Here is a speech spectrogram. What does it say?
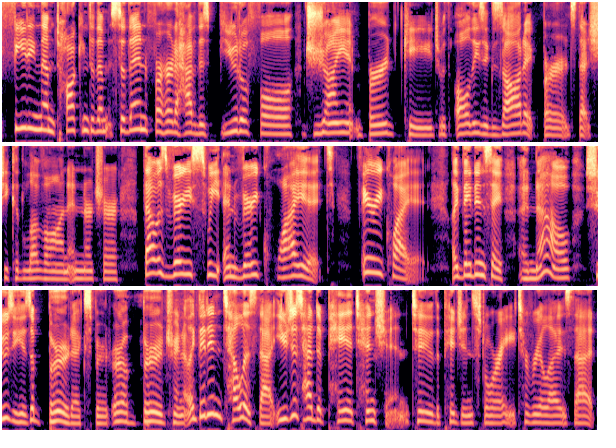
feeding them, talking to them. So then for her to have this beautiful giant bird cage with all these exotic birds that she could love on and nurture, that was very sweet and very quiet. Very quiet. Like they didn't say, and now Susie is a bird expert or a bird trainer. Like they didn't tell us that. You just had to pay attention to the pigeon story to realize that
